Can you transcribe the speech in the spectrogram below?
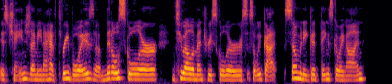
is changed. I mean, I have three boys, a middle schooler, and two elementary schoolers. So we've got so many good things going on.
